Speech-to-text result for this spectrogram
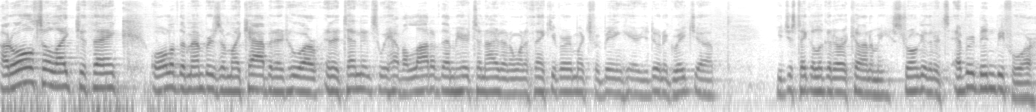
I'd also like to thank all of the members of my cabinet who are in attendance. We have a lot of them here tonight, and I want to thank you very much for being here. You're doing a great job. You just take a look at our economy, stronger than it's ever been before.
